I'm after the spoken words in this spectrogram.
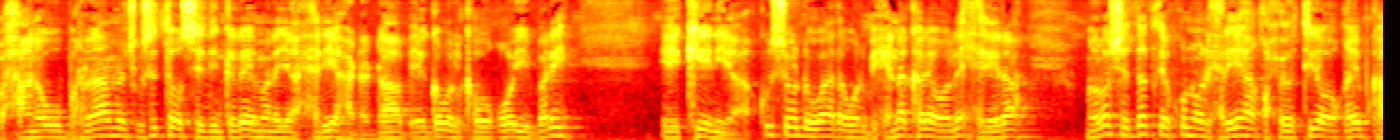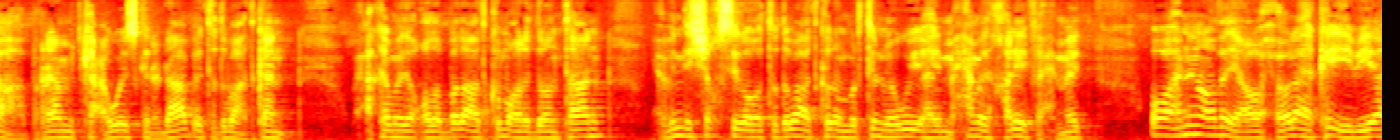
waxaana uu barnaamijku si toos idinkaga imanayaa xeryaha dhadhaab ee gobolka waqooyi bari ee kenya. Kusoo dhowaada warbixino kale oo la xiriira nolosha dadka ku nool xeryaha qaxootiga oo qayb ka ah barnaamijka caweyska dhadhaab ee toddobaadkan. Waxaa ka mid a qodobada aad ku maqli doontaan xubintii shaqsiga oo toddobaadkan uu marti noogu yahay maxamed khaliif axmed oo ah nin oday ah oo xoolaha ka iibiya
